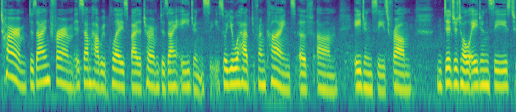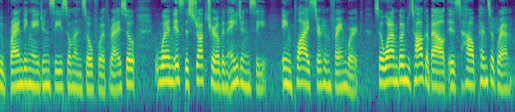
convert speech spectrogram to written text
term design firm is somehow replaced by the term design agency. So you will have different kinds of um, agencies from digital agencies to branding agencies, so on and so forth, right? So when it's the structure of an agency, it implies certain framework. So what I'm going to talk about is how Pentagram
